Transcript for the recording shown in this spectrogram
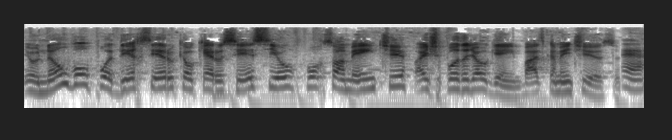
Eu não vou poder ser o que eu quero ser se eu for somente a esposa de alguém. Basicamente isso. É,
